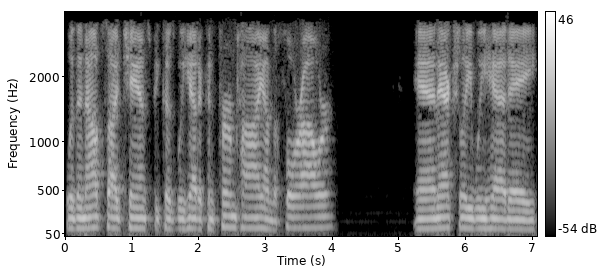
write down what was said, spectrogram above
with an outside chance because we had a confirmed high on the four hour. And actually we had a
